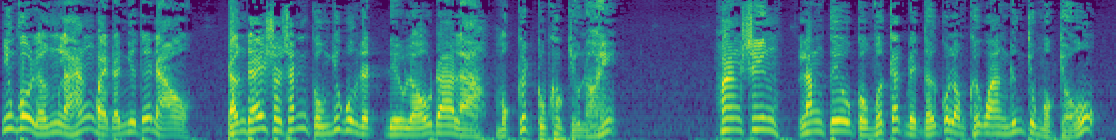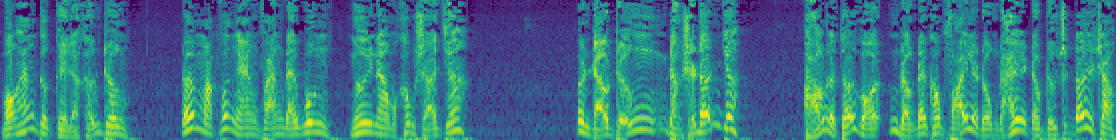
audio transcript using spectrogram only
Nhưng vô luận là hắn bài trận như thế nào, trận thế so sánh cùng với quân địch đều lộ ra là một kích cũng không chịu nổi. Hoang Xuyên, Lăng Tiêu cùng với các đệ tử của Long Khởi Quang đứng chung một chỗ, bọn hắn cực kỳ là khẩn trương. Đối mặt với ngàn vạn đại quân, người nào mà không sợ chứ? Đạo trưởng đằng sẽ đến chứ? Hẳn là tới gọi, đợt đây không phải là đồn đại đạo trưởng sẽ tới hay sao?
